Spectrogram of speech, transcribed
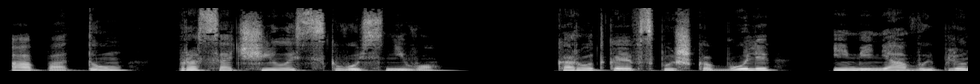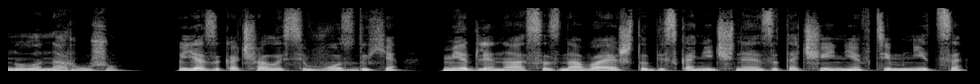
а потом просочилась сквозь него. Короткая вспышка боли, и меня выплюнуло наружу. Я закачалась в воздухе, медленно осознавая, что бесконечное заточение в темнице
